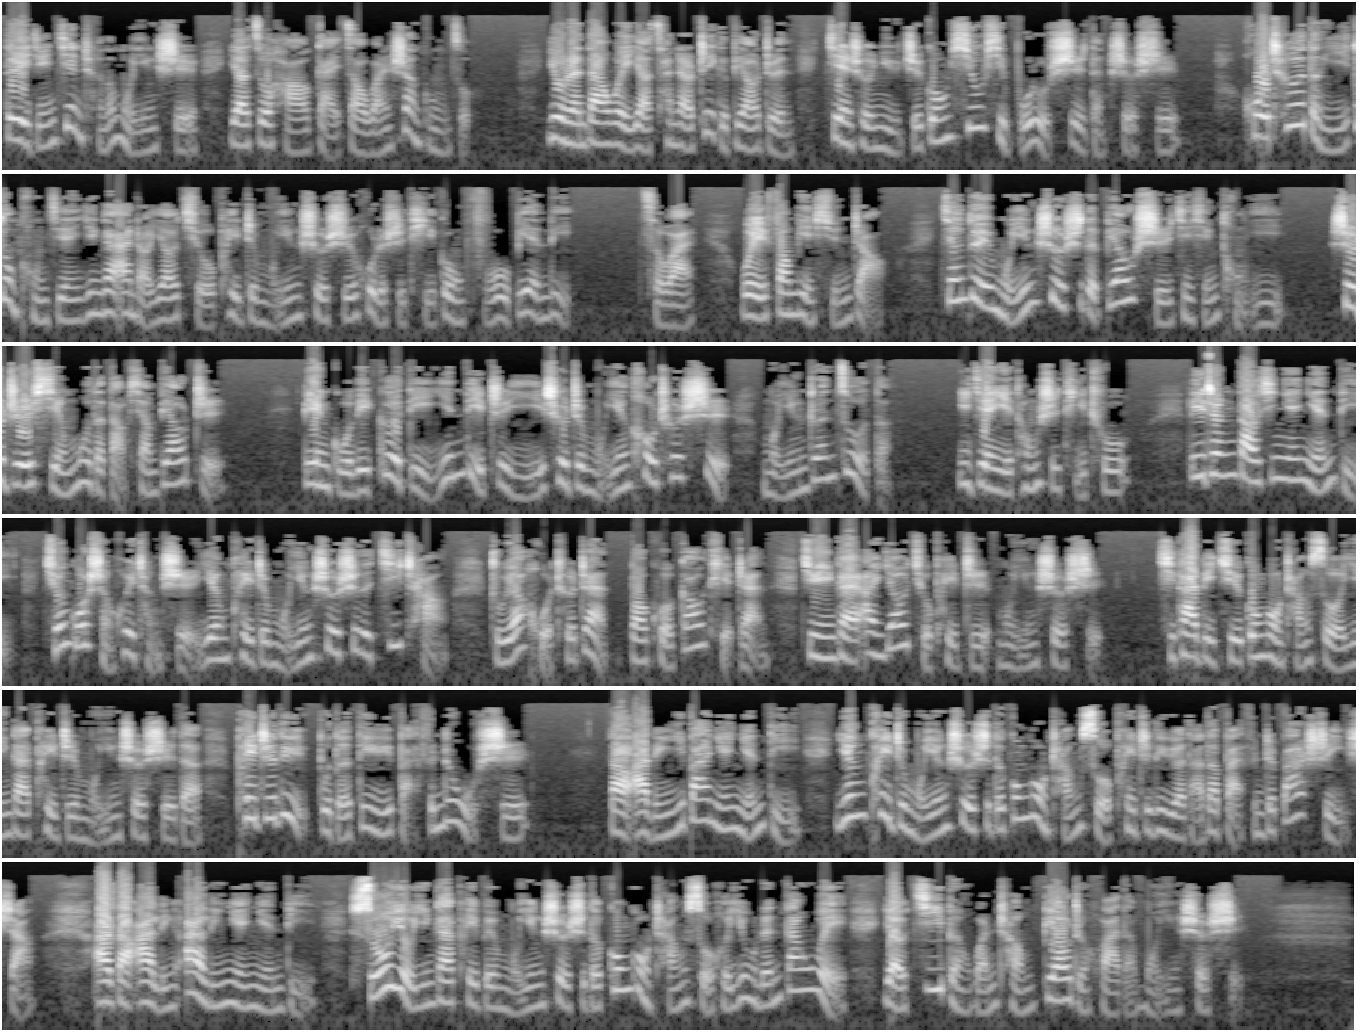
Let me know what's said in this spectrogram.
对已经建成的母婴室，要做好改造完善工作。用人单位要参照这个标准建设女职工休息哺乳室等设施。火车等移动空间应该按照要求配置母婴设施，或者是提供服务便利。此外，为方便寻找，将对母婴设施的标识进行统一，设置醒目的导向标志，并鼓励各地因地制宜设置母婴候车室、母婴专座等。意见也同时提出，力争到今年年底，全国省会城市应配置母婴设施的机场、主要火车站，包括高铁站，均应该按要求配置母婴设施。其他地区公共场所应该配置母婴设施的配置率不得低于百分之五十。到二零一八年年底，应配置母婴设施的公共场所配置率要达到百分之八十以上；而到二零二零年年底，所有应该配备母婴设施的公共场所和用人单位要基本完成标准化的母婴设施。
